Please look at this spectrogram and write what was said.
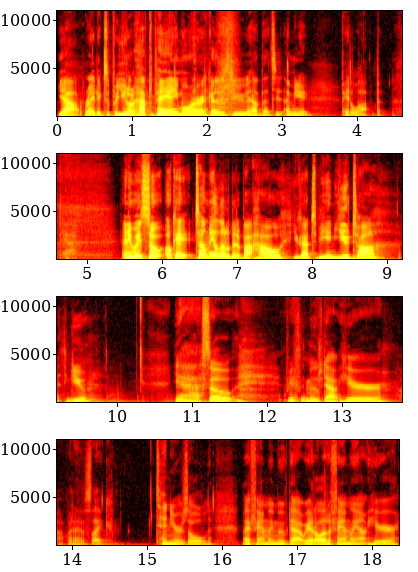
Yeah, right. Except for you don't have to pay anymore because you have that. Season. I mean, you paid a lot, but. Anyway, so okay, tell me a little bit about how you got to be in Utah. I think you yeah. So briefly I moved out here. What I was like, ten years old. My family moved out. We had a lot of family out here.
